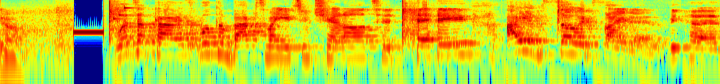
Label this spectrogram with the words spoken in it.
Yeah. What's up guys? Welcome back to my YouTube channel. Today, I am so excited because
